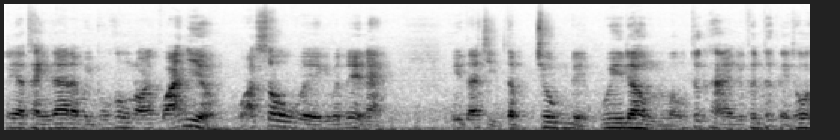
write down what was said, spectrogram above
nên là thành ra là mình cũng không nói quá nhiều quá sâu về cái vấn đề này. Thì ta chỉ tập trung để quy đồng mẫu thức hai cái phân thức này thôi.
